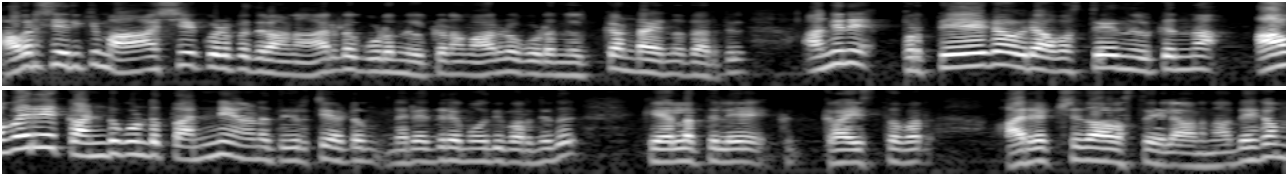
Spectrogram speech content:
അവർ ശരിക്കും ആശയക്കുഴപ്പത്തിലാണ്. ആരുടെ കൂടെ നിൽക്കണം ആരുടെ കൂടെ നിൽക്കണ്ട എന്ന തരത്തിൽ അങ്ങനെ പ്രത്യേക ഒരു അവസ്ഥയിൽ നിൽക്കുന്ന അവരെ കണ്ടുകൊണ്ട് തന്നെയാണ് തീർച്ചയായിട്ടും നരേന്ദ്രമോദി പറഞ്ഞത്. കേരളത്തിലെ ക്രൈസ്തവർ അരക്ഷിതാവസ്ഥയിലാണെന്ന്. അദ്ദേഹം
